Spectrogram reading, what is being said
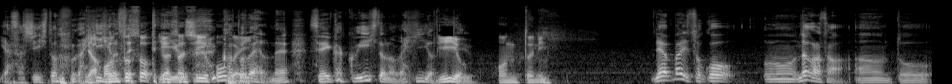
優しい人の方がいいよいねっていう優しい方がいい。ことだよね。性格いい人の方がいいよっていいう。いよ。本当に。でやっぱりそこうん、だからさうんと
